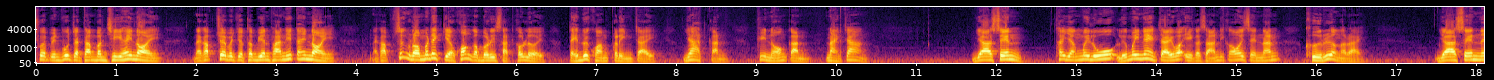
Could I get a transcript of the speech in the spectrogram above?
ช่วยเป็นผู้จัดทำบัญชีให้หน่อยนะครับช่วยไปจดทะเบียนพาณิชย์ให้หน่อยนะครับซึ่งเราไม่ได้เกี่ยวข้องกับบริษัทเขาเลย แต่ด้วยความเกรงใจญาติกัน พี่น้องกันนายจ้าง อย่าเซ็นถ้ายังไม่รู้หรือไม่แน่ใจว่าเอกสารที่เขาให้เซ็นนั้น คือเรื่องอะไร อย่าเซ็นใน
